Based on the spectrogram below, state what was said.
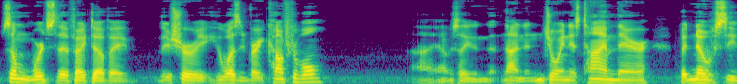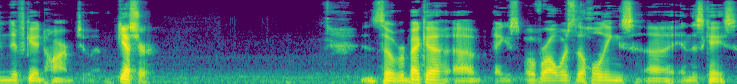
some words to the effect of a they're sure he wasn't very comfortable uh, obviously, not enjoying his time there, but no significant harm to him. Yes, sir. And so, Rebecca, uh, I guess overall, was the holdings uh, in this case?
